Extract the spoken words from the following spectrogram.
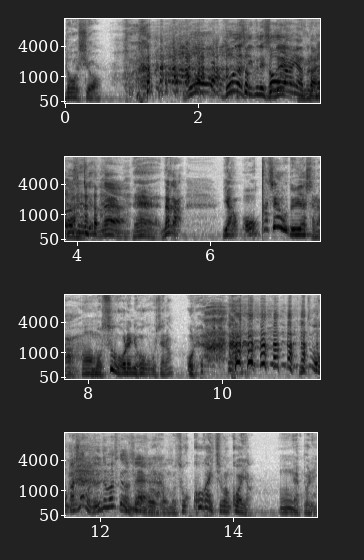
どうしよどうどうなっていくでしょうね。そそうなんやったんや。楽しみですね。うねえ。なんかいやおかしなこと言い出したら、もうすぐ俺に報告してな俺。いつもおかしなこと言ってますけどね。もうそこが一番怖いやん、うん。やっぱり。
